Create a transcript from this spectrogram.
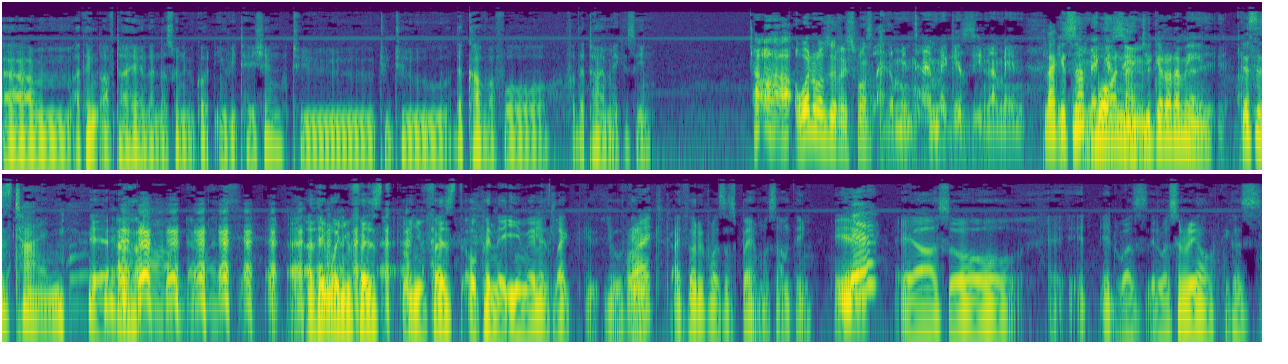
Um, I think after her, and then that's when we got invitation to to do the cover for for the Time magazine. Uh, uh, what was the response like? I mean, Time magazine. I mean, Like it's, a not Bona. magazine- Do you get what I mean? this is time. Yeah, Ah, that I think when you first when you first open the email, it's like you think Right. I thought it was a spam or something. yeah. Yeah, so it it was it was real because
